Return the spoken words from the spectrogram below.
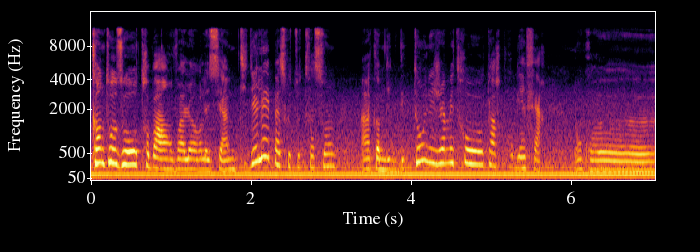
Quant aux autres, bah, on va leur laisser un petit délai parce que de toute façon, hein, comme dit dicton, il n'est jamais trop tard pour bien faire. Donc, euh,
